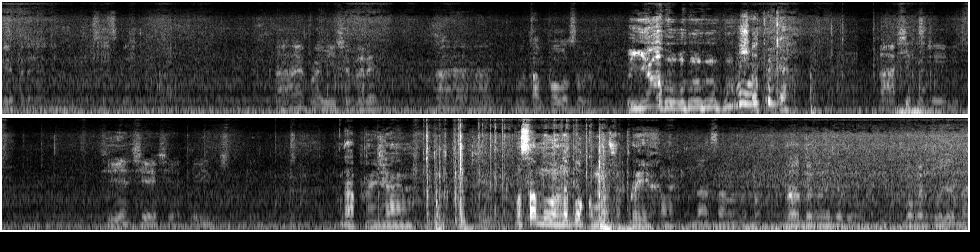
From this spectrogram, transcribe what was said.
Петра, я не знаю. Ага, правіше бери. Ага, ага. Там полоса вже. Йоу! Що таке? А, ще хоче я місць. Ще, ще, ще, проїдеш. Да, проїжджаємо. По самому глибоку ми вже проїхали. Да, саме забув. Ну, дуже не кажу. Бо вертуля, да.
